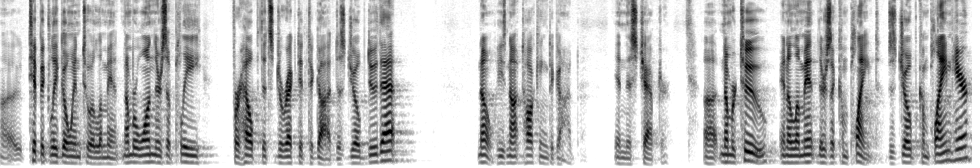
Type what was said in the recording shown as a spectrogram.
uh, typically go into a lament. Number one, there's a plea for help that's directed to God. Does Job do that? No, he's not talking to God in this chapter. Uh, number two, in a lament, there's a complaint. Does Job complain here?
